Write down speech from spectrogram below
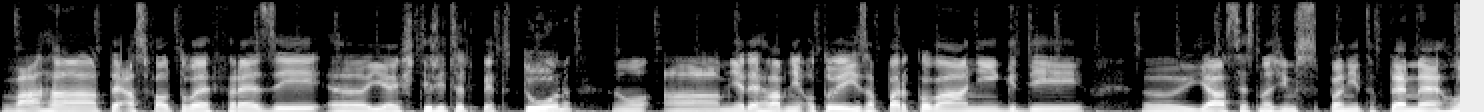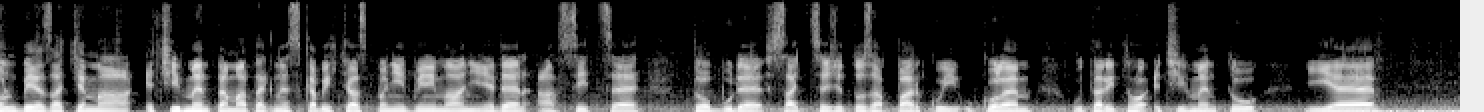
Váha té asfaltové frézy eh, je 45 tun, no a mě jde hlavně o to její zaparkování, kdy eh, já se snažím splnit v té mé honbě za těma achievementama, tak dneska bych chtěl splnit minimálně jeden a sice to bude v saďce, že to zaparkují. Úkolem u tady toho achievementu je uh,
